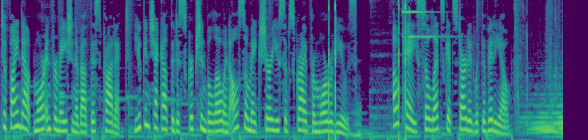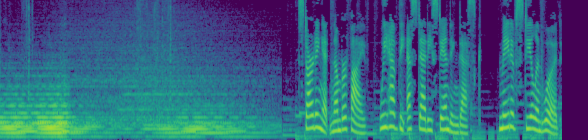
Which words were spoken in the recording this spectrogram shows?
To find out more information about this product, you can check out the description below and also make sure you subscribe for more reviews. Okay so let's get started with the video. Starting at number 5, we have the Sdadi Standing Desk. Made of steel and wood,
